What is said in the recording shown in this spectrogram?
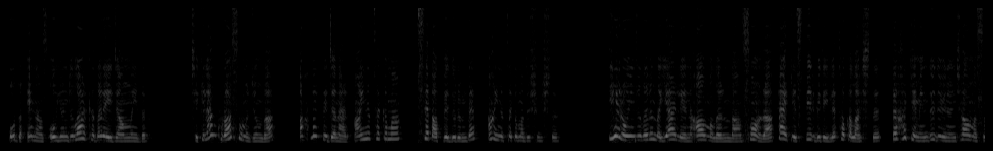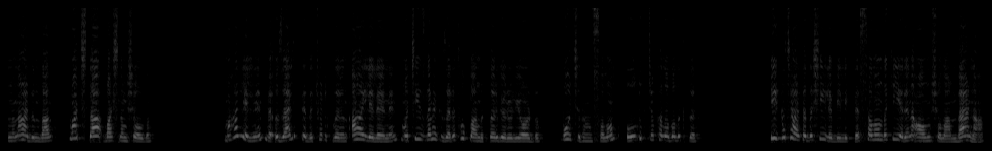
O da en az oyuncular kadar heyecanlıydı. Çekilen kura sonucunda Ahmet ve Caner aynı takıma, Sebat ve Dürüm de aynı takıma düşmüştü. Diğer oyuncuların da yerlerini almalarından sonra herkes birbiriyle tokalaştı ve hakemin düdüğünün çalmasının ardından maç da başlamış oldu. Mahallelinin ve özellikle de çocukların ailelerinin maçı izlemek üzere toplandıkları görülüyordu. Bu açıdan salon oldukça kalabalıktı. Birkaç arkadaşıyla birlikte salondaki yerini almış olan Berna,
